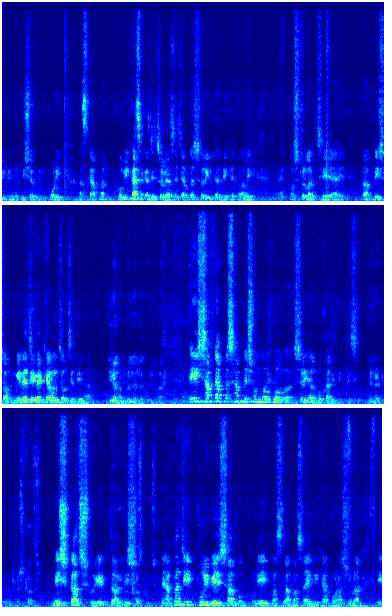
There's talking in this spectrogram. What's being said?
বিভিন্ন বিষয়গুলি পড়ি। আজকে আপনার খুবই কাছাকাছি চলে আসে যে আপনার শরীরটা দেখে তো অনেক কষ্ট লাগছে। তো আপনি সব মিলে জেলে কেমন চলছে দিন আর জি আলহামদুলিল্লাহ এই সামনে আপনার সামনে সম্ভাব্য সহিয়াল বুখারি দেখতেছি। যেটা একটা মিশকাত মিশকাত শরীর তো আপনি কাজ করছে। হ্যাঁ, আপনার যে পরিবেশ সার্বক্ষণিক মাসলা মাসাইল লেখা পড়াশোনা এই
